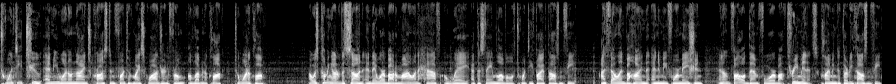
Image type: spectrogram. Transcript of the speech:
22 Me 109s crossed in front of my squadron from 11 o'clock to 1 o'clock. I was coming out of the sun, and they were about a mile and a half away at the same level of 25,000 feet. I fell in behind the enemy formation and followed them for about three minutes, climbing to 30,000 feet.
